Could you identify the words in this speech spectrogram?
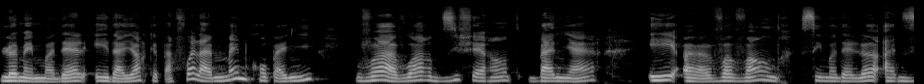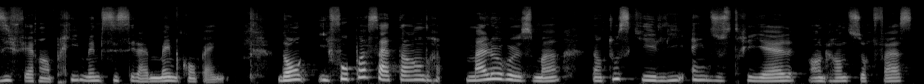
le même modèle et d'ailleurs que parfois la même compagnie va avoir différentes bannières et va vendre ces modèles-là à différents prix, même si c'est la même compagnie. Donc, il ne faut pas s'attendre, malheureusement, dans tout ce qui est lit industriel en grande surface,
